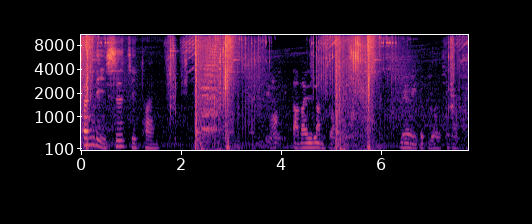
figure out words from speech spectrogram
芬里斯集团，打败是烂装，没有一个比我现在好。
